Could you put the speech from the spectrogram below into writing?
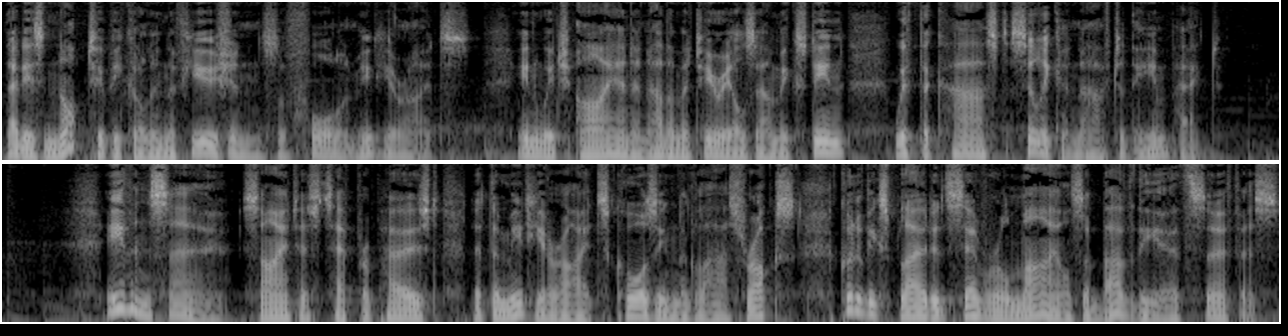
that is not typical in the fusions of fallen meteorites, in which iron and other materials are mixed in with the cast silicon after the impact. Even so, scientists have proposed that the meteorites causing the glass rocks could have exploded several miles above the Earth's surface,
